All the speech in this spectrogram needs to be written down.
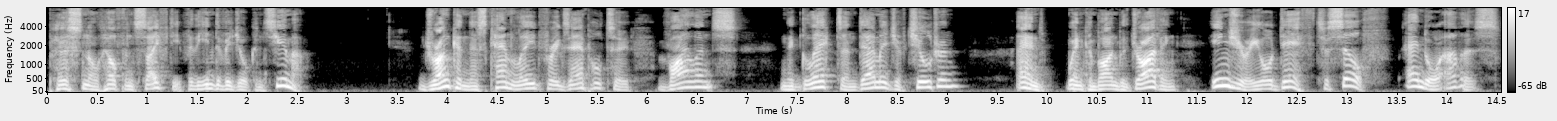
personal health and safety for the individual consumer. Drunkenness can lead, for example, to violence, neglect and damage of children, and, when combined with driving, injury or death to self and or others.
